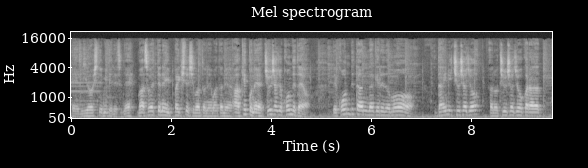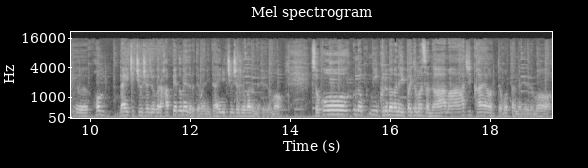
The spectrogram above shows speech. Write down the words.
えー、利用してみてですね。まあそうやってねいっぱい来てしまうとねまたねあ結構ね駐車場混んでたよ。で混んでたんだけれども第2駐車場あの駐車場から本第1駐車場から800メートル手前に第2駐車場があるんだけれどもそこのに車がねいっぱい止まってたんでああマジかよって思ったんだけれども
